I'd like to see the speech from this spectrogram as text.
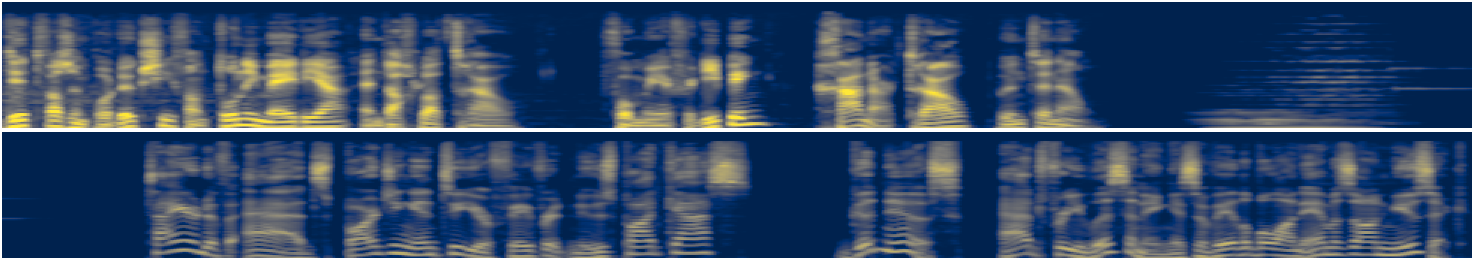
Dit was een productie van Tony Media en Dagblad Trouw. Voor meer verdieping ga naar trouw.nl. Tired of ads barging into your favorite news podcasts? Good news. Ad-free listening is available on Amazon Music.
